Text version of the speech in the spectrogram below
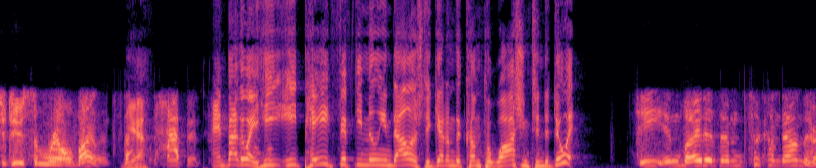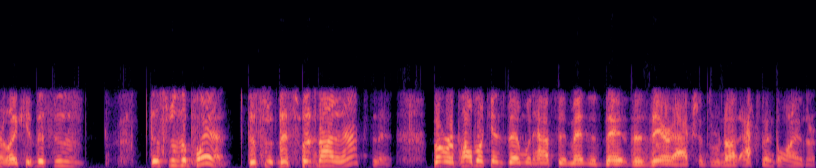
to do some real violence. That's Yeah. what happened. And by the way, he he paid fifty million dollars to get him to come to Washington to do it. He invited them to come down there. Like this is this was a plan. This was this was not an accident. But Republicans then would have to admit that, they, that their actions were not accidental either.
